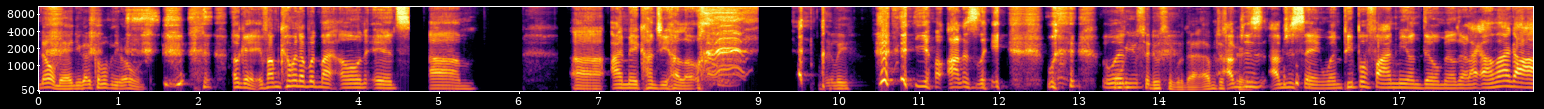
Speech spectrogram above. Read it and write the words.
no man you got to come up with your own okay, if I'm coming up with my own, it's um uh I make Hanji hello. really Yo, honestly, when, who are you seducing with that i'm just I'm curious. just I'm just saying when people find me on Dil Mil, they're like, "Oh my god,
